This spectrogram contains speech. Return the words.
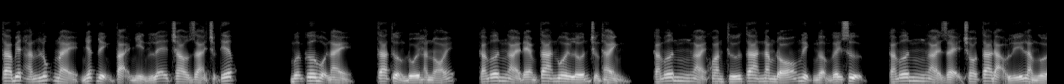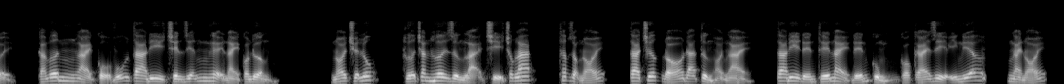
ta biết hắn lúc này nhất định tại nhìn lễ trao giải trực tiếp. Mượn cơ hội này, ta tưởng đối hắn nói, cảm ơn ngài đem ta nuôi lớn trưởng thành, cảm ơn ngài khoan thứ ta năm đó nghịch ngợm gây sự cảm ơn ngài dạy cho ta đạo lý làm người, cảm ơn ngài cổ vũ ta đi trên diễn nghệ này con đường. Nói chuyện lúc, hứa chăn hơi dừng lại chỉ chốc lát, thấp giọng nói, ta trước đó đã từng hỏi ngài, ta đi đến thế này đến cùng có cái gì ý nghĩa, ngài nói,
